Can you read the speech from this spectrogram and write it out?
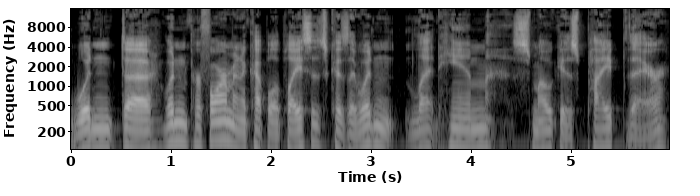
wouldn't uh, wouldn't perform in a couple of places because they wouldn't let him smoke his pipe there.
